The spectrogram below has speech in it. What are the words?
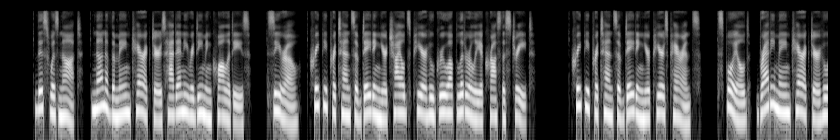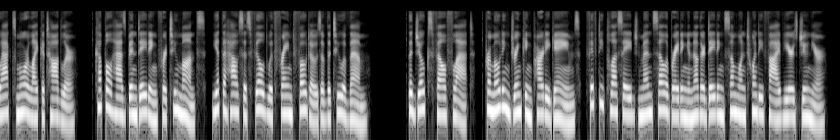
This was not. None of the main characters had any redeeming qualities. 0. Creepy pretense of dating your child's peer who grew up literally across the street. Creepy pretense of dating your peer's parents. Spoiled, bratty main character who acts more like a toddler couple has been dating for two months, yet the house is filled with framed photos of the two of them. The jokes fell flat. Promoting drinking party games, 50 plus aged men celebrating another dating someone 25 years junior.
